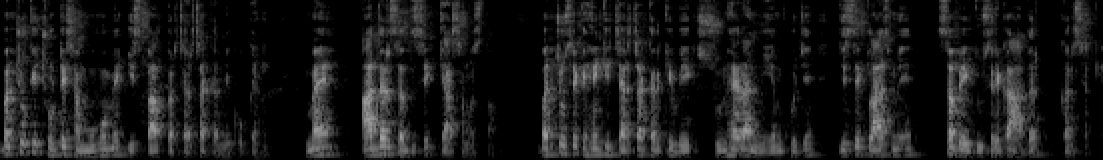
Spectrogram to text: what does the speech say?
बच्चों के छोटे समूहों में इस बात पर चर्चा करने को कहें, मैं आदर शब्द से क्या समझता हूँ? बच्चों से कहें कि चर्चा करके वे एक सुनहरा नियम खोजें जिससे क्लास में सब एक दूसरे का आदर कर सकें।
